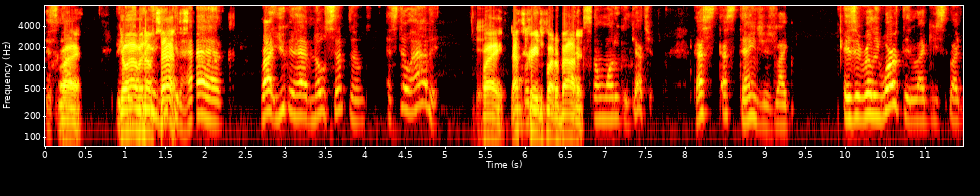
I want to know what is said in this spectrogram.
It's not. right, You don't have enough you tests. can have right. You can have no symptoms and still have it. right. That's the crazy part about it. Someone who can catch it. That's that's dangerous. Like, is it really worth it? Like you s- like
